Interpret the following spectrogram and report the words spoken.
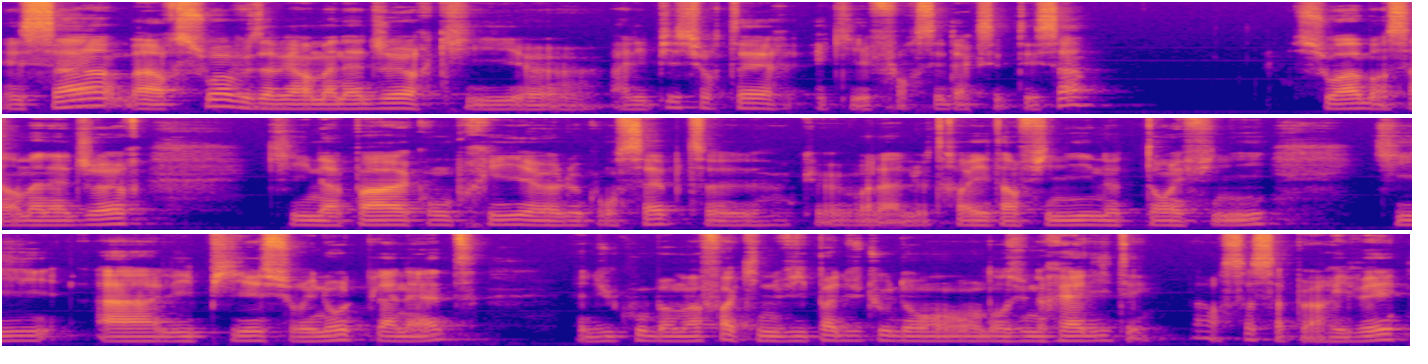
Et ça, bah, alors soit vous avez un manager qui euh, a les pieds sur terre et qui est forcé d'accepter ça, soit bah, c'est un manager qui n'a pas compris euh, le concept euh, que voilà le travail est infini, notre temps est fini, qui a les pieds sur une autre planète et du coup, bah, ma foi, qui ne vit pas du tout dans, dans une réalité. Alors ça, ça peut arriver.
